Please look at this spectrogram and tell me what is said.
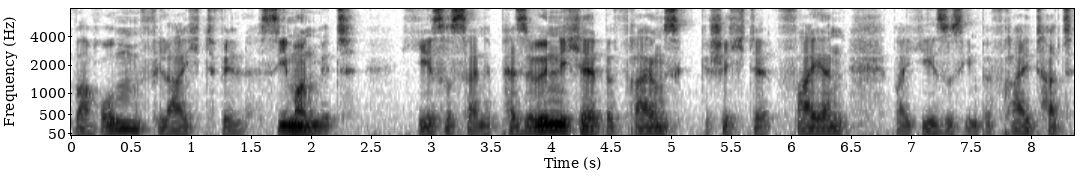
Warum? Vielleicht will Simon mit Jesus seine persönliche Befreiungsgeschichte feiern, weil Jesus ihn befreit hat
